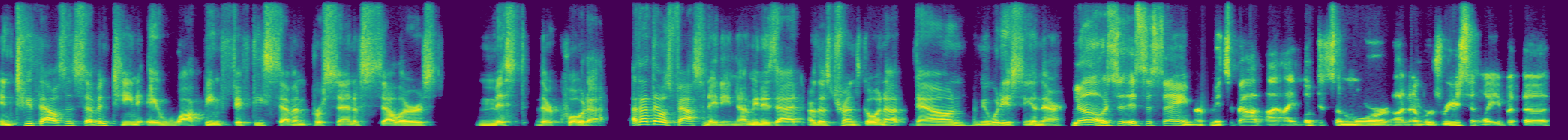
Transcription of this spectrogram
in 2017, a whopping 57% of sellers missed their quota. I thought that was fascinating. I mean, is that are those trends going up, down? I mean, what are you seeing there? No, it's it's the same. I mean, it's about. I, I looked at some more uh, numbers recently, but the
